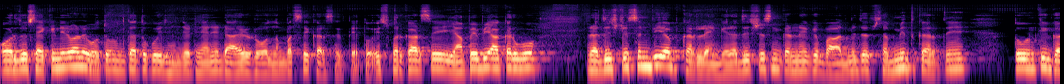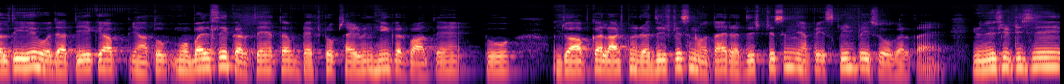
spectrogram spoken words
और जो सेकेंड ईयर वाले वो तो उनका तो कोई झंझट है नहीं डायरेक्ट रोल नंबर से कर सकते हैं। तो इस प्रकार से यहाँ पे भी आकर वो रजिस्ट्रेशन भी अब कर लेंगे। रजिस्ट्रेशन करने के बाद में जब सबमिट करते हैं तो उनकी गलती ये हो जाती है कि आप यहाँ तो मोबाइल से करते हैं, तब डेस्कटॉप साइड में नहीं कर पाते हैं। तो जो आपका लास्ट में रजिस्ट्रेशन होता है, रजिस्ट्रेशन यहाँ पे स्क्रीन पे ही शो करता है। यूनिवर्सिटी से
